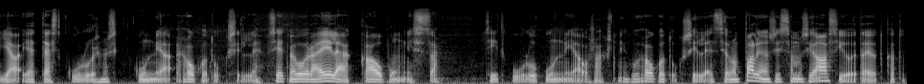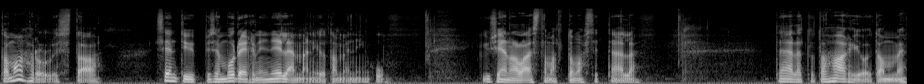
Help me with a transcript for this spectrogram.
ja, ja tästä kuuluu esimerkiksi kunnia rokotuksille. Se, että me voidaan elää kaupungissa, siitä kuuluu kunnia osaksi niin kuin rokotuksille. Että siellä on paljon siis sellaisia asioita, jotka tota mahdollistaa sen tyyppisen modernin elämän, jota me niin kuin kyseenalaistamattomasti täällä täällä tota harjoitamme.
